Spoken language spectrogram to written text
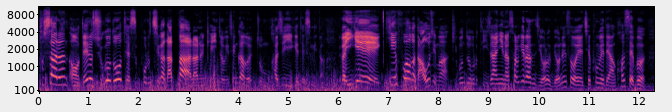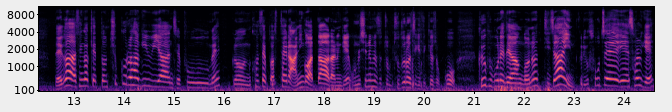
풋살은 어, 때려 죽어도 데스포르치가 낫다라는 개인적인 생각을 좀 가지게 됐습니다. 그러니까 이게 TF화가 나오지만 기본적으로 디자인이나 설계라든지 여러 면에서의 제품에 대한 컨셉은 내가 생각했던 축구를 하기 위한 제품의 그런 컨셉과 스타일은 아닌 것 같다라는 게 오늘 신으면서 좀 두드러지게 느껴졌고 그 부분에 대한 거는 디자인 그리고 소재의 설계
